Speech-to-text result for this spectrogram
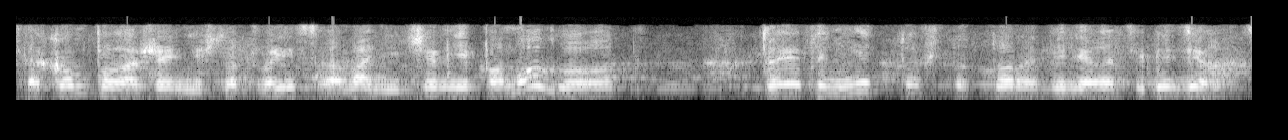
в таком положении, что твои слова ничем не помогут, то это не то, что Тора велела тебе делать.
